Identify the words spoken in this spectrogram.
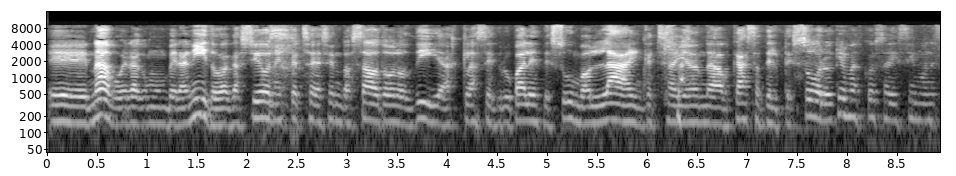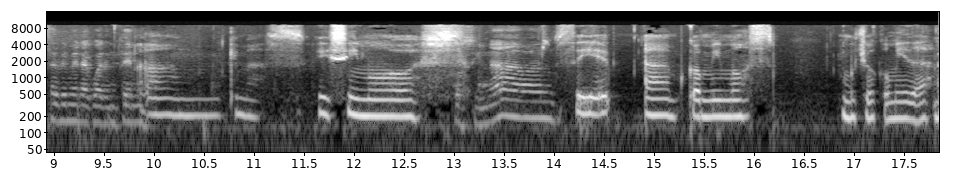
eh, nada, pues era como un veranito, vacaciones, ¿cachai? Haciendo asado todos los días, clases grupales de Zumba online, ¿cachai? Andaba casas del tesoro. ¿Qué más cosas hicimos en esa primera cuarentena? Um, ¿Qué más? Hicimos. Cocinaban. Sí, um, comimos mucha comida.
